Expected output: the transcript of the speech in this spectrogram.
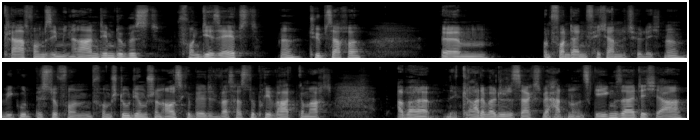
klar, vom Seminar, in dem du bist, von dir selbst, ne? Typsache. Ähm, und von deinen Fächern natürlich, ne? Wie gut bist du vom, vom Studium schon ausgebildet? Was hast du privat gemacht? Aber gerade weil du das sagst, wir hatten uns gegenseitig, ja.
